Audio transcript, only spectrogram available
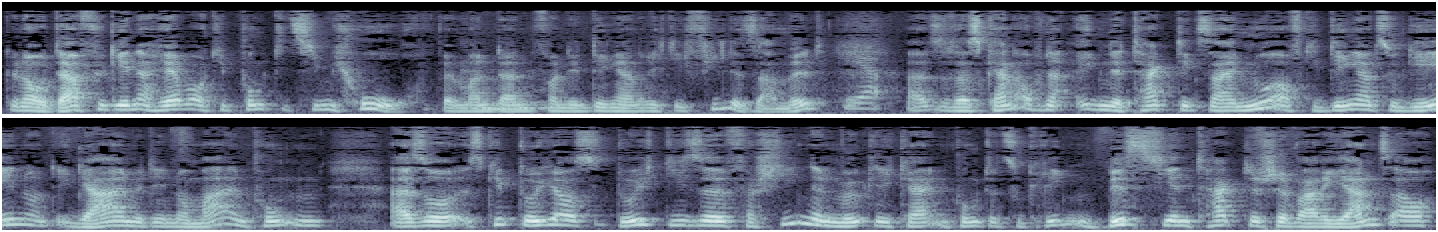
Genau, dafür gehen nachher aber auch die Punkte ziemlich hoch, wenn man mhm. dann von den Dingern richtig viele sammelt. Ja. Also das kann auch eine eigene Taktik sein, nur auf die Dinger zu gehen und egal mit den normalen Punkten. Also es gibt durchaus durch diese verschiedenen Möglichkeiten, Punkte zu kriegen, ein bisschen taktische Varianz auch,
